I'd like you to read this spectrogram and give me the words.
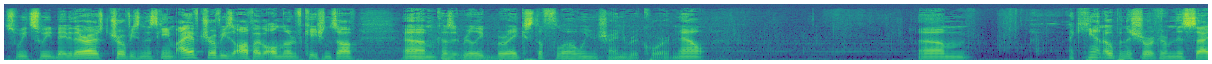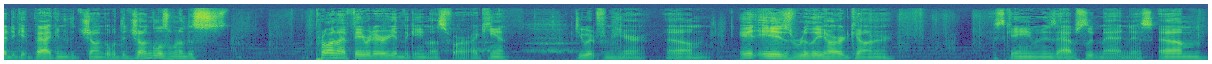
Sweet, sweet baby. There are trophies in this game. I have trophies off. I have all notifications off because um, it really breaks the flow when you're trying to record. Now, um, I can't open the shortcut from this side to get back into the jungle, but the jungle is one of the probably my favorite area in the game thus far. I can't do it from here. Um, it is really hard, Connor. This game is absolute madness. Um,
